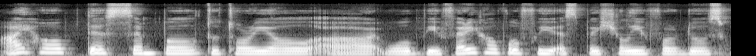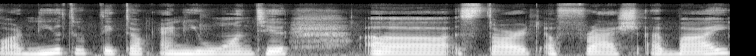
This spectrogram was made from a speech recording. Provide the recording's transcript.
I hope this simple tutorial uh, will be very helpful for you, especially for those who are new to TikTok and you want to uh, start afresh uh, by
